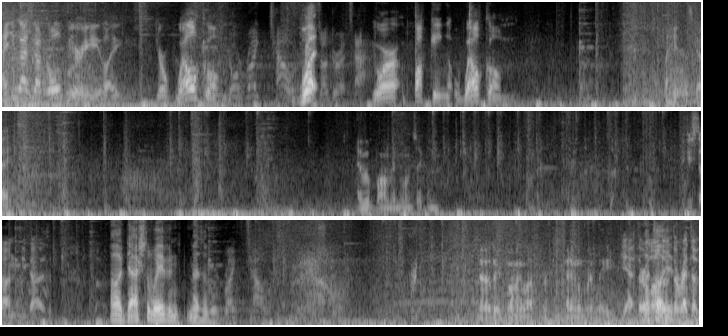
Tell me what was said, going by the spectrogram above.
and you guys got Gold Fury. Like, you're welcome. Your right tower What? is under attack. You're fucking welcome. I hate this guy. I have a bomb in one second. if you stun, he dies. Uh, dash the wave and mesm. Your right tower No, they're going left. We're heading over late. Yeah, they're That's low. all you. The red's up.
